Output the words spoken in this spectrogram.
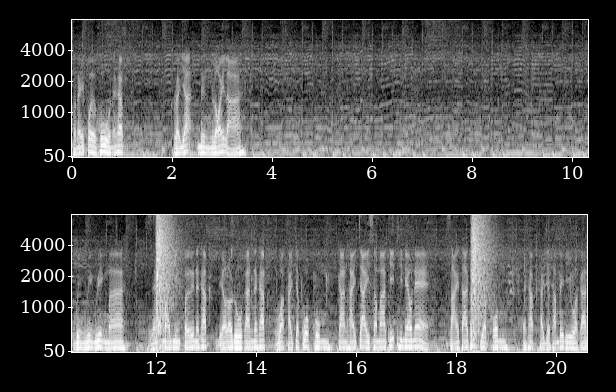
สไนเปอร์คู่นะครับ ระยะ 100 หลา วิ่งวิ่งวิ่งมาแล้วมายิงปืนนะครับ เดี๋ยวเราดูกันนะครับ ว่าใครจะควบคุมการหายใจสมาธิที่แน่วแน่ สายตาที่เฉียบคมนะครับ ใครจะทำได้ดีกว่ากัน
